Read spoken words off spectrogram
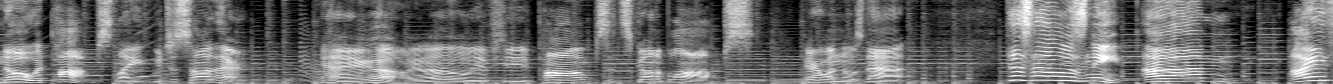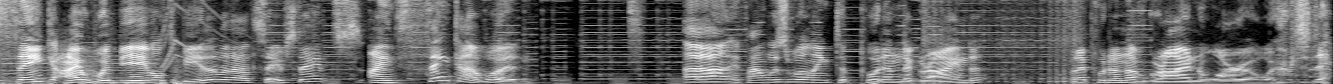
No, it pops, like we just saw there. Yeah, there you go. You know, if it pops, it's gonna blops. Everyone knows that. This level was neat. Um, I think I would be able to beat it without save states. I think I would uh, if I was willing to put in the grind. But I put enough grind WarioWare today.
